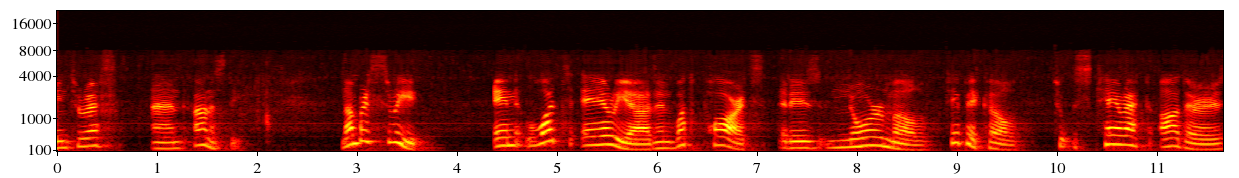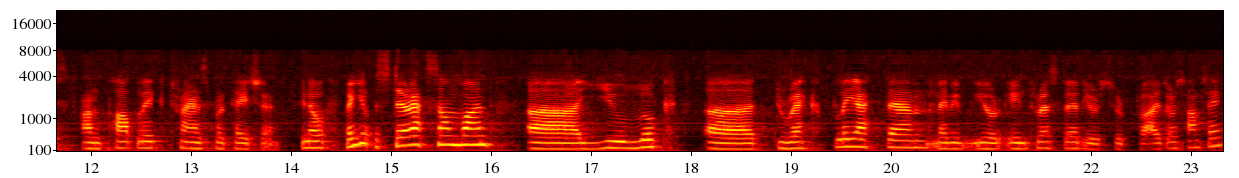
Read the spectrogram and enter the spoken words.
interest, and honesty. Number three, in what areas, in what parts it is normal, typical to stare at others on public transportation. You know, when you stare at someone, uh, you look uh, directly at them. Maybe you're interested, you're surprised or something.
